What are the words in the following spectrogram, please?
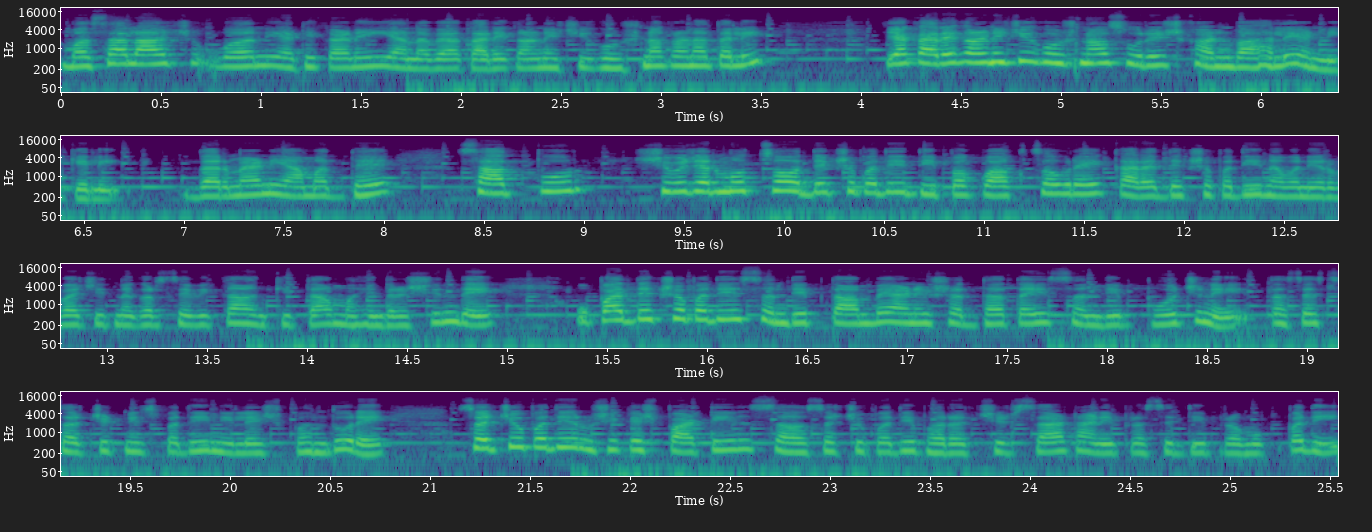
मसालाज वन या ठिकाणी या नव्या कार्यकारिणीची घोषणा करण्यात आली. या कार्यकारिणीची घोषणा सुरेश खांडबहाले यांनी केली. दरम्यान यामध्ये सातपूर शिवजन्मोत्सव अध्यक्षपदी दीपक वाघचौरे कार्याध्यक्षपदी नवनिर्वाचित नगरसेविका अंकिता महेंद्र शिंदे उपाध्यक्षपदी संदीप तांबे आणि श्रद्धाताई संदीप भोजने तसेच सरचिटणीसपदी निलेश भंदुरे सचिवपदी ऋषिकेश पाटील सहसचिवपदी भरत शिरसाट आणि प्रसिद्धी प्रमुखपदी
